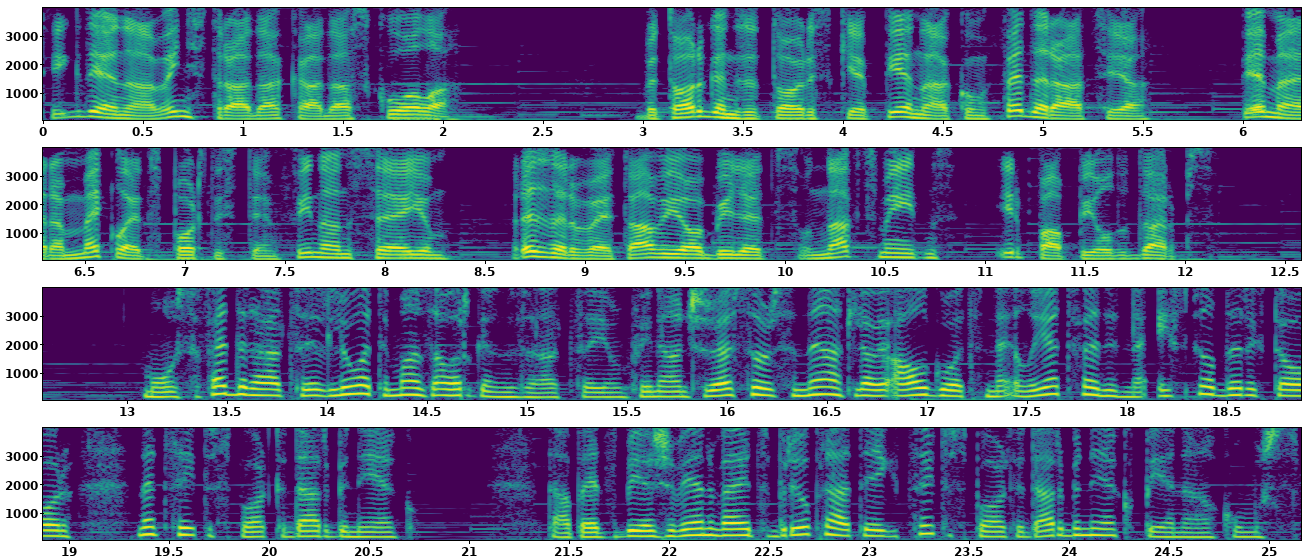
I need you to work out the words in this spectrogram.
ka ikdienā viņa strādā kādā skolā, bet organizatoriskie pienākumi federācijā Piemēram, meklēt sportistiem finansējumu, rezervēt avio biļetes un naktsmītnes ir papildu darbs. Mūsu federācija ir ļoti maza organizācija, un finanšu resursi neatļauj algot ne lietvedi, ne izpilddirektoru, ne citu sporta darbinieku. Tāpēc bieži vien veicu brīvprātīgi citu sporta darbinieku pienākumus.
